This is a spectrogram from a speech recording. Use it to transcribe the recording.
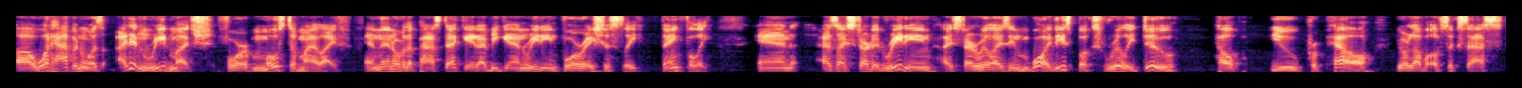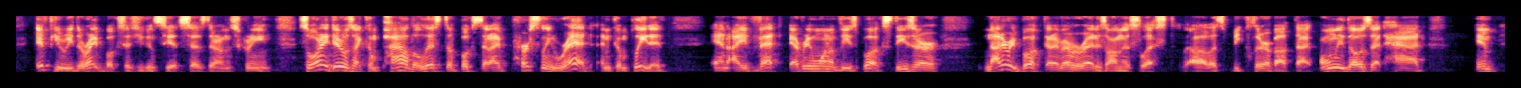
Uh, what happened was I didn't read much for most of my life. And then over the past decade, I began reading voraciously, thankfully. And as I started reading, I started realizing, boy, these books really do help you propel your level of success if you read the right books, as you can see it says there on the screen. So what I did was I compiled a list of books that I personally read and completed, and I vet every one of these books. These are not every book that I've ever read is on this list. Uh, let's be clear about that. Only those that had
